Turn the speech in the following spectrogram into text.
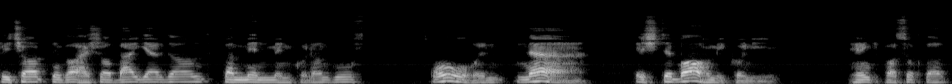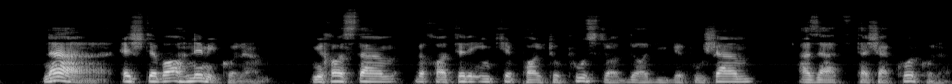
ریچارد نگاهش را برگرداند و منمن کنان گفت اوه نه اشتباه می‌کنی. هنگ پاسخ داد. نه اشتباه نمی کنم می‌خواستم به خاطر اینکه پالتو پوست را دادی بپوشم ازت تشکر کنم.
